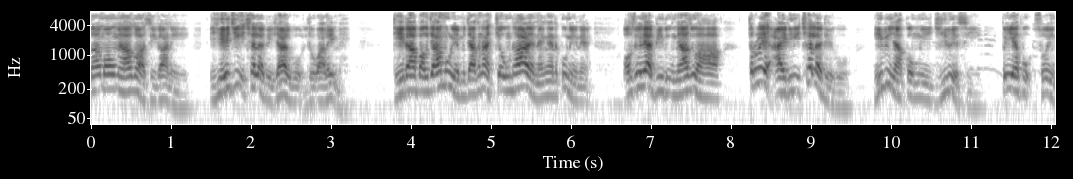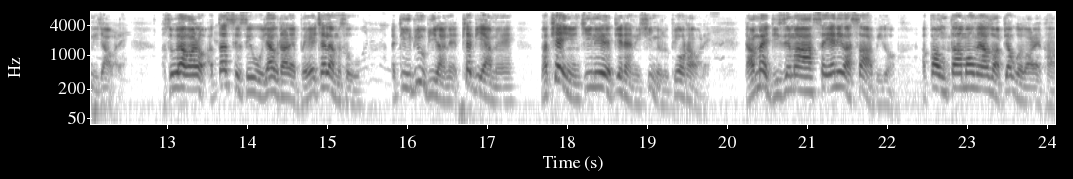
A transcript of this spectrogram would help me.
တန်းပေါင်းများစွာစီကနေအရေးကြီးအချက်လက်တွေရယူဖို့လိုပါလိမ့်မယ် data ပေါက်ကြားမှုတွေမကြာခဏကြုံထားတဲ့နိုင်ငံတစ်ခုအနေနဲ့ဩစတြေးလျပြည်သူအများစုဟာသူတို့ရဲ့ ID အချက်လက်တွေကိုဤပညာကုမ္ပဏီကြီးတွေစီပေးရဖို့စိုးရိမ်နေကြပါတယ်အစိုးရကတော့အသက်စစ်ဆေးဖို့ရောက်ထားတဲ့ဘယ်အချက်လက်မဆိုအတီးပြုတ်ပြည်တာနဲ့ဖျက်ပြရမယ်မဖျက်ရင်ကြီးလေးတဲ့ပြည်ထန်တွေရှိမယ်လို့ပြောထားပါတယ်ဒါပေမဲ့ဒီဇင်ဘာ10ရက်နေ့ကစပြီးတော့အကောင့်တန်းပေါင်းများစွာပျောက်ကွယ်သွားတဲ့အခါ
